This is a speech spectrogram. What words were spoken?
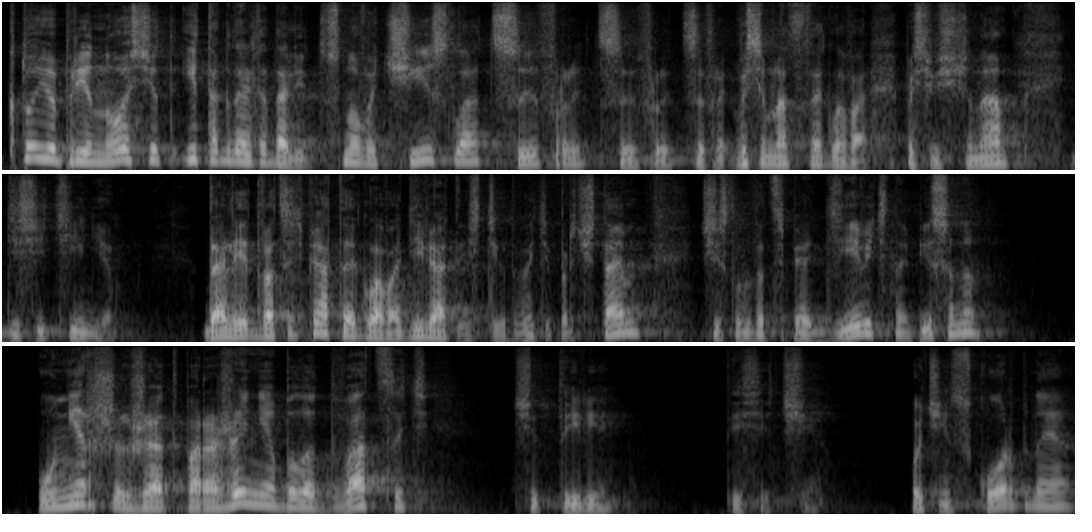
Кто ее приносит? И так далее, и так далее. Снова числа, цифры, цифры, цифры. 18 глава посвящена десятине. Далее 25 глава, 9 стих, давайте прочитаем. Число 25, 9 написано. «Умерших же от поражения было 24 тысячи. Очень скорбная,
